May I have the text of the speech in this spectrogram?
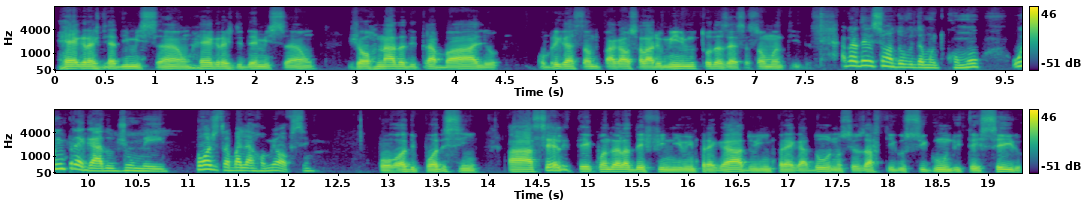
regras de admissão, regras de demissão, jornada de trabalho, obrigação de pagar o salário mínimo, todas essas são mantidas. Agora, deve ser uma dúvida muito comum: o empregado de um MEI pode trabalhar home office? Pode, pode sim. A CLT, quando ela definiu empregado e empregador nos seus artigos 2 e 3,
